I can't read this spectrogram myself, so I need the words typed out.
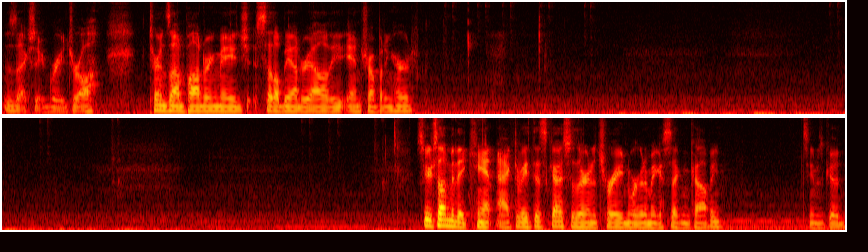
This is actually a great draw. Turns on Pondering Mage, Settle Beyond Reality, and Trumpeting Herd. So you're telling me they can't activate this guy, so they're going to trade and we're going to make a second copy? Seems good.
